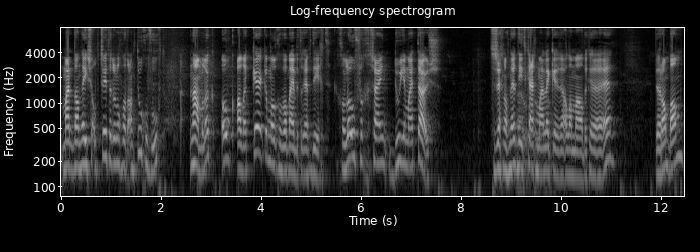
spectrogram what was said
maar dan heeft ze op Twitter er nog wat aan toegevoegd. Namelijk, ook alle kerken mogen wat mij betreft dicht. Gelovig zijn, doe je maar thuis. Ze zegt nog net niet, krijg maar lekker allemaal de, uh, hè, de rambam.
